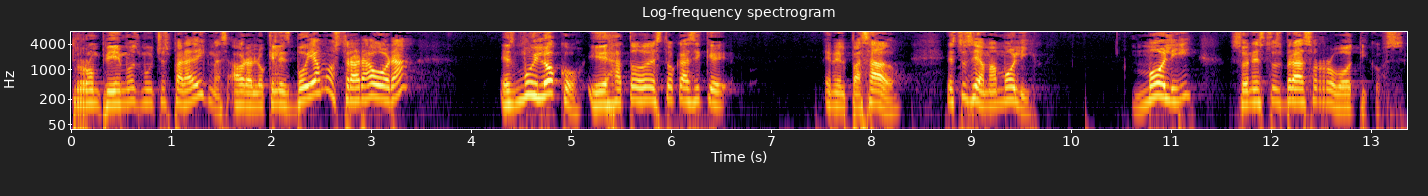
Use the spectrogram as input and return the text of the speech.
rompimos muchos paradigmas. Ahora, lo que les voy a mostrar ahora es muy loco y deja todo esto casi que en el pasado. Esto se llama Molly. Molly son estos brazos robóticos.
